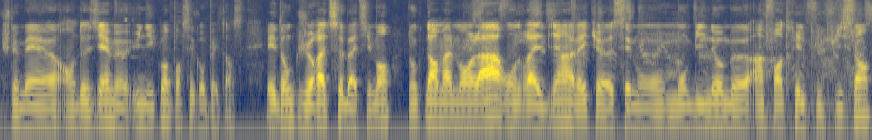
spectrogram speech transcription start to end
je le mets en deuxième uniquement pour ses compétences. Et donc, je raid ce bâtiment, donc normalement là, on devrait être bien avec, c'est mon, binôme infanterie le plus puissant,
